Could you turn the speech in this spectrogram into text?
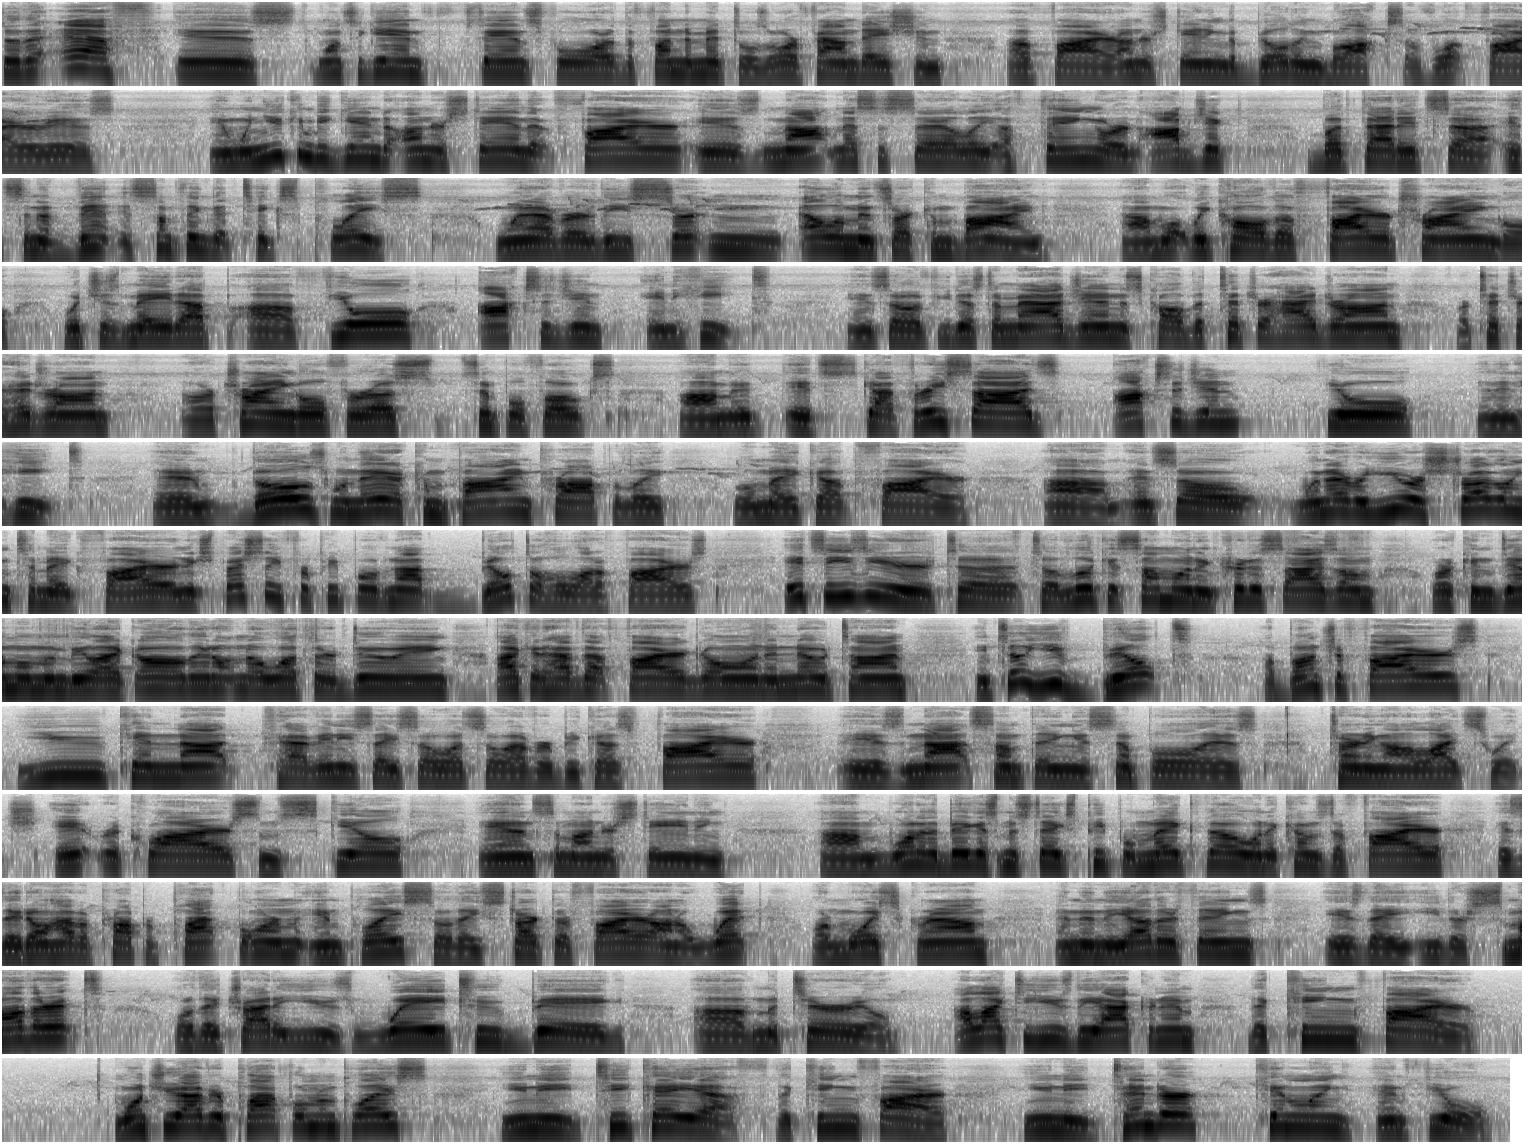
So the F is, once again, stands for the fundamentals or foundation of fire, understanding the building blocks of what fire is. And when you can begin to understand that fire is not necessarily a thing or an object, but that it's, a, it's an event, it's something that takes place whenever these certain elements are combined, um, what we call the fire triangle, which is made up of fuel, oxygen, and heat. And so if you just imagine, it's called the tetrahedron or tetrahedron or triangle for us simple folks. Um, it, it's got three sides, oxygen, fuel, and then heat. And those, when they are combined properly, will make up fire. Um, and so whenever you are struggling to make fire, and especially for people who have not built a whole lot of fires, it's easier to, to look at someone and criticize them or condemn them and be like, oh, they don't know what they're doing. I could have that fire going in no time. Until you've built a bunch of fires, you cannot have any say so whatsoever because fire is not something as simple as turning on a light switch. It requires some skill and some understanding. Um, one of the biggest mistakes people make though when it comes to fire is they don't have a proper platform in place so they start their fire on a wet or moist ground and then the other things is they either smother it or they try to use way too big of material. I like to use the acronym the King Fire. Once you have your platform in place you need TKF, the King Fire. You need tinder, kindling, and fuel.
